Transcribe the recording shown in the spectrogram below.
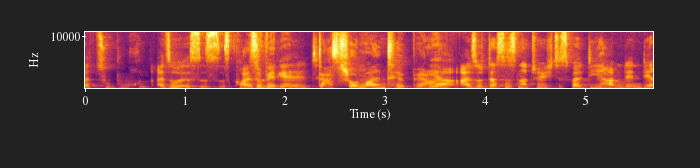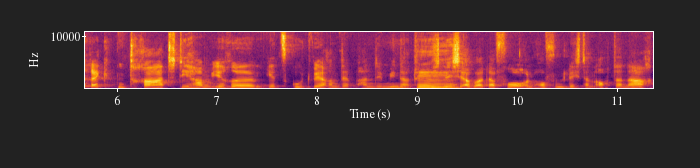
Dazu buchen. Also es ist, es kostet Also wäre Geld. das schon mal ein Tipp, ja? Ja, also das ist natürlich das, weil die haben den direkten Draht, die haben ihre, jetzt gut, während der Pandemie natürlich Mhm. nicht, aber davor und hoffentlich dann auch danach,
